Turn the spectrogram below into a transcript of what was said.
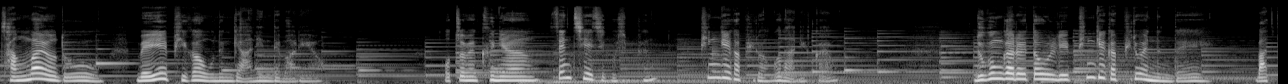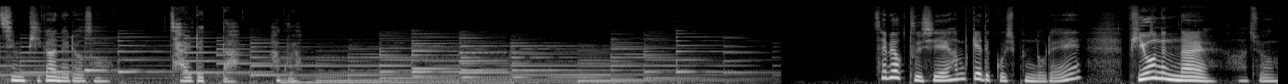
장마여도 매일 비가 오는 게 아닌데 말이에요. 어쩌면 그냥 센치해지고 싶은 핑계가 필요한 건 아닐까요? 누군가를 떠올릴 핑계가 필요했는데 마침 비가 내려서 잘 됐다 하고요. 새벽 2시에 함께 듣고 싶은 노래, 비 오는 날 아주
